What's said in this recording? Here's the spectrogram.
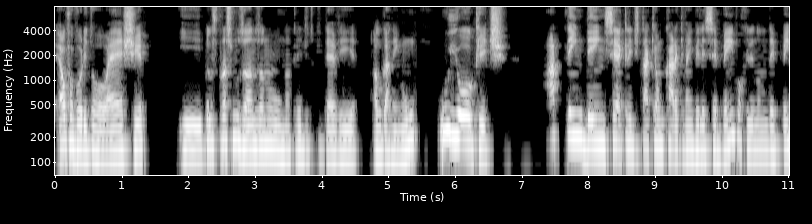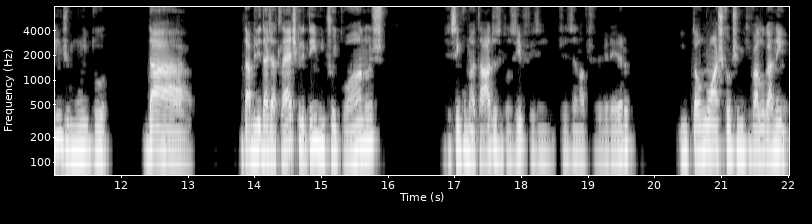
é o favorito ao Oeste e pelos próximos anos eu não, não acredito que deve ir a lugar nenhum. O Jokic, a tendência é acreditar que é um cara que vai envelhecer bem, porque ele não depende muito da, da habilidade atlética, ele tem 28 anos recém-completados, inclusive, fiz em 19 de fevereiro. Então não acho que é um time que vai a lugar nenhum.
